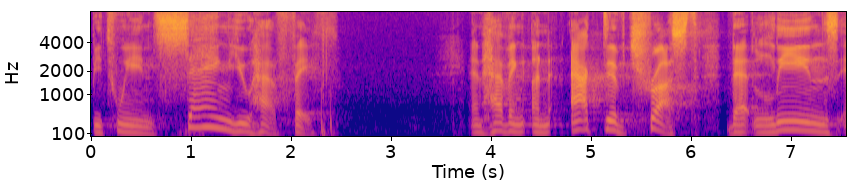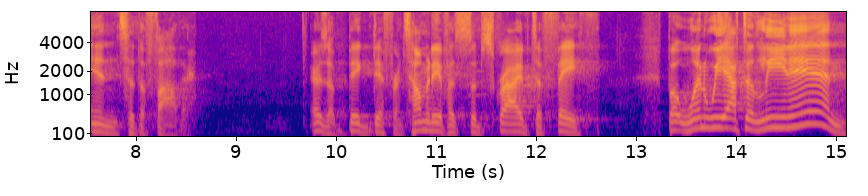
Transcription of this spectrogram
between saying you have faith and having an active trust that leans into the Father. There's a big difference. How many of us subscribe to faith? But when we have to lean in,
